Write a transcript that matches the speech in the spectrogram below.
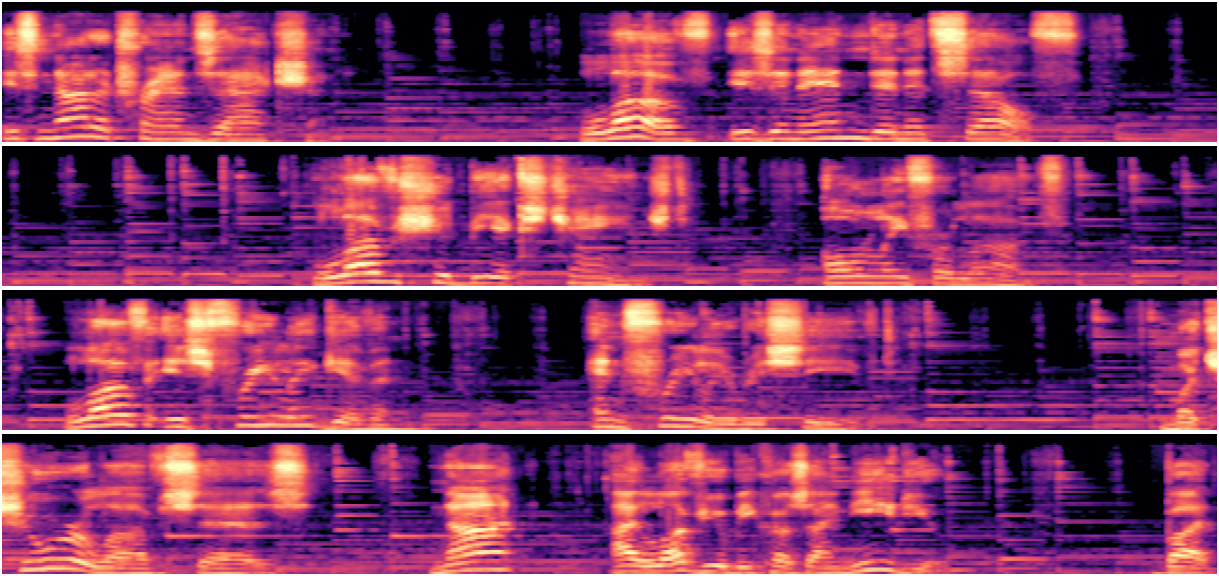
is not a transaction. Love is an end in itself. Love should be exchanged only for love. Love is freely given and freely received. Mature love says, not, I love you because I need you, but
